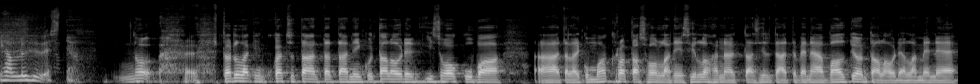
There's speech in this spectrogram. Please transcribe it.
Ihan lyhyesti. No todellakin, kun katsotaan tätä niin kuin talouden isoa kuvaa ää, tällä niin kuin makrotasolla, niin silloinhan näyttää siltä, että Venäjän valtion taloudella menee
